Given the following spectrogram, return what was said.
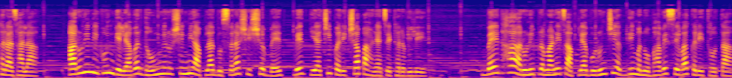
खरा झाला. अरुणी निघून गेल्यावर धौम्य ऋषींनी आपला दुसरा शिष्य बेद वेद याची परीक्षा पाहण्याचे ठरविले. बेद हा अरुणीप्रमाणेच आपल्या गुरूंची अगदी मनोभावे सेवा करीत होता.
